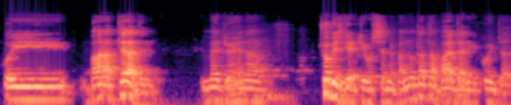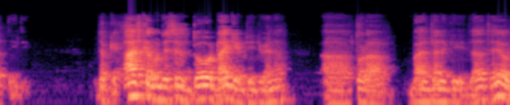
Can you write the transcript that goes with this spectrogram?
کوئی بارہ تیرہ دن میں جو ہے نا، چوبیس گھنٹے اس سے میں بند ہوتا تھا، باہر جانے کی کوئی اجازت نہیں تھی۔ جبکہ آج کل مجھے صرف دو ڈھائی گھنٹے جو ہے نا تھوڑا باہر جانے کی اجازت ہے اور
